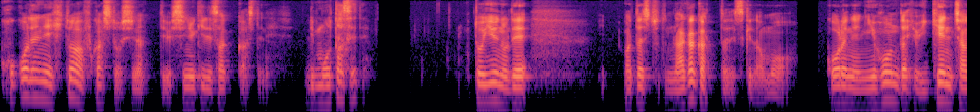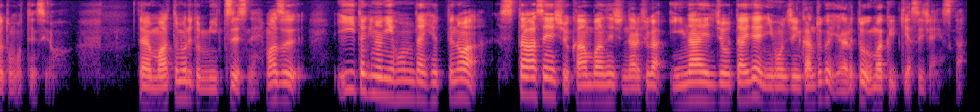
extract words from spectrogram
ここでね一泡吹かしてほしいなっていう死ぬ気でサッカーしてね。持たせて。というので私ちょっと長かったですけどもこれね日本代表いけんちゃうと思ってるんですよ。だからまとめると3つですね。まずいい時の日本代表っていうのはスター選手看板選手になる人がいない状態で日本人監督がやるとうまくいきやすいじゃないですか。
